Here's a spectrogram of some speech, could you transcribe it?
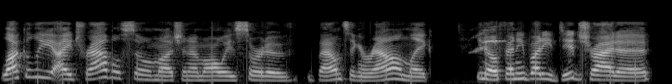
Luckily, I travel so much and I'm always sort of bouncing around like you know, if anybody did try to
